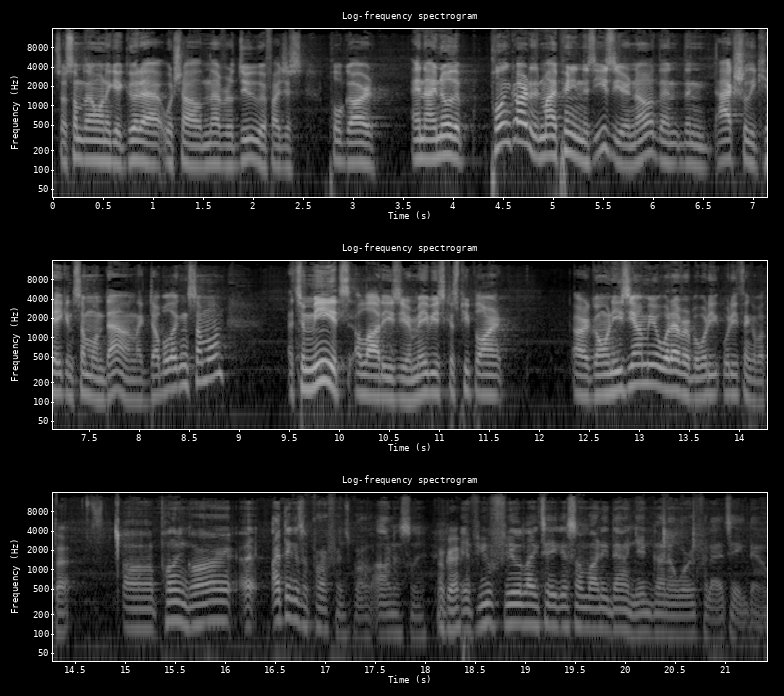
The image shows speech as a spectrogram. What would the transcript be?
So something I want to get good at, which I'll never do if I just pull guard. And I know that pulling guard, in my opinion, is easier, no, than than actually taking someone down, like double legging someone. Uh, To me, it's a lot easier. Maybe it's because people aren't are going easy on me or whatever. But what do you what do you think about that? uh, pulling guard, I, I think it's a preference, bro. Honestly. Okay. If you feel like taking somebody down, you're gonna work for that takedown,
